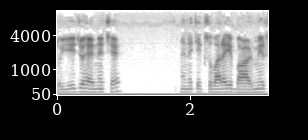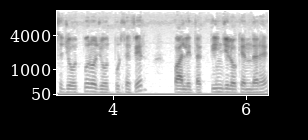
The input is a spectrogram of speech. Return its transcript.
तो ये जो है एनएच है एनएच एक सौ बारह ये बाड़मेर से जोधपुर और जोधपुर से फिर पाली तक तीन जिलों के अंदर है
